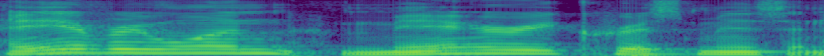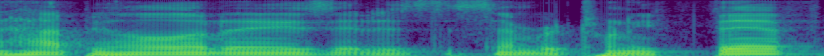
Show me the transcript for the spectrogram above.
Hey everyone, Merry Christmas and Happy Holidays. It is December 25th,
